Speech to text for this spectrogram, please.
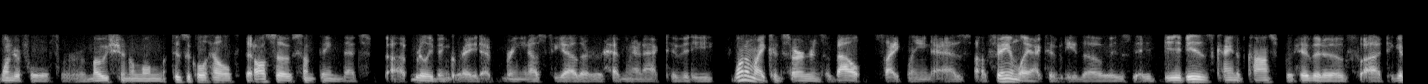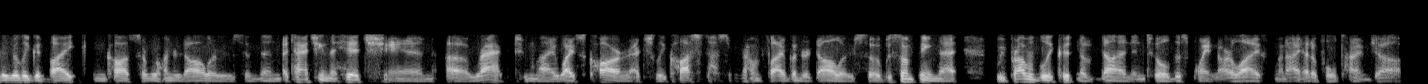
wonderful for emotional, physical health, but also something that's uh, really been great at bringing us together, having an activity. One of my concerns about cycling as a family activity, though, is it, it is kind of cost prohibitive uh, to get a really good bike and cost several hundred dollars, and then attaching the hitch and uh, rack to my wife's car actually cost us around five hundred dollars. So it was something that we probably couldn't have done until this point in our life when I had a full time job.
